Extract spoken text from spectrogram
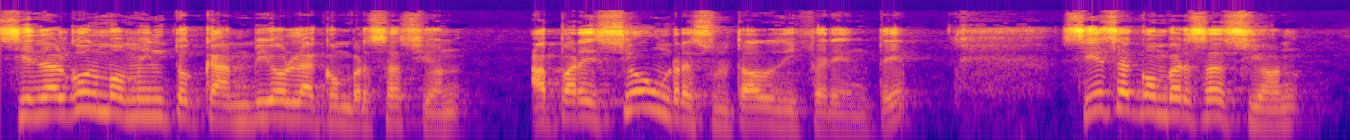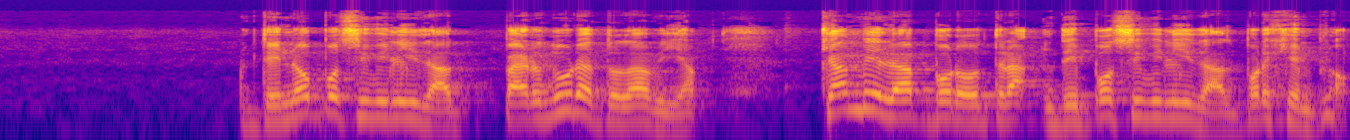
Si en algún momento cambió la conversación, apareció un resultado diferente, si esa conversación de no posibilidad perdura todavía, cámbiela por otra de posibilidad. Por ejemplo,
